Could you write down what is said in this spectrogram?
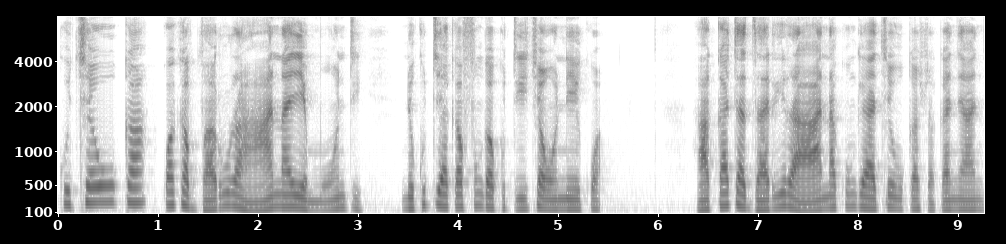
Kucheuka kwakabvarura hana yemhondi nekuti akafunga kuti ichaonekwa. Hakatadzarira haana kunge acheuka zvakanyanya.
